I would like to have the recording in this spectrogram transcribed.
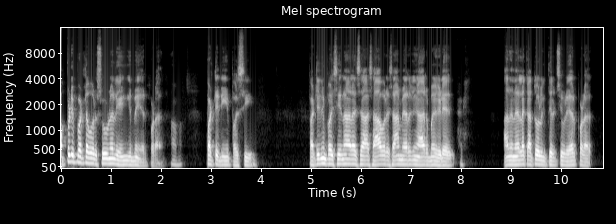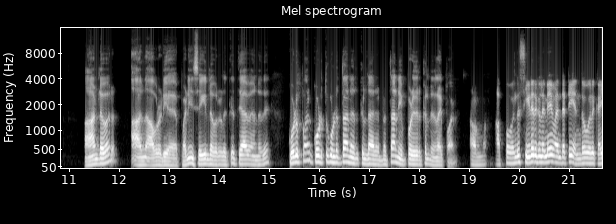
அப்படிப்பட்ட ஒரு சூழ்நிலை எங்குமே ஏற்படாது. பட்டினி பசி பட்டினி பசினால சா சாவர சாமியாருங்க யாருமே கிடையாது. அந்த நிலை கத்தோலிக்க திருச்சியில் ஏற்படாது ஆண்டவர் அந்த அவருடைய பணி செய்கின்றவர்களுக்கு தேவையானது கொடுப்பார் கொடுத்து கொண்டு தான் இருக்கின்றார் என்பதுதான் இப்பொழுது இருக்கிற நிலைப்பாடு. ஆமா. அப்போ வந்து சீடர்களுமே வந்துட்டு எந்த ஒரு கை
